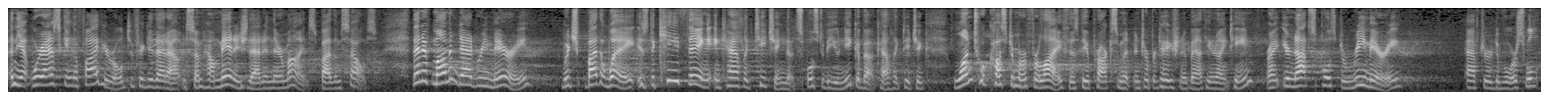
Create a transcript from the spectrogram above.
And yet we're asking a five year old to figure that out and somehow manage that in their minds by themselves. Then, if mom and dad remarry, which, by the way, is the key thing in Catholic teaching that's supposed to be unique about Catholic teaching. One to a customer for life is the approximate interpretation of Matthew 19, right? You're not supposed to remarry after a divorce. Well,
